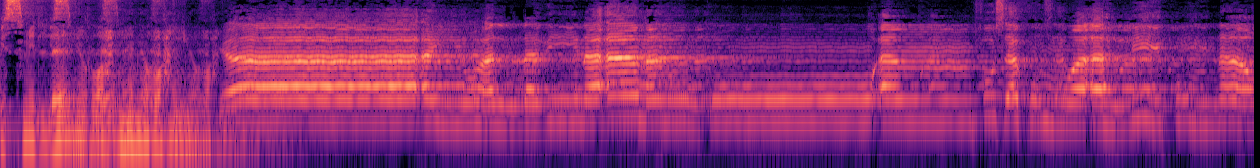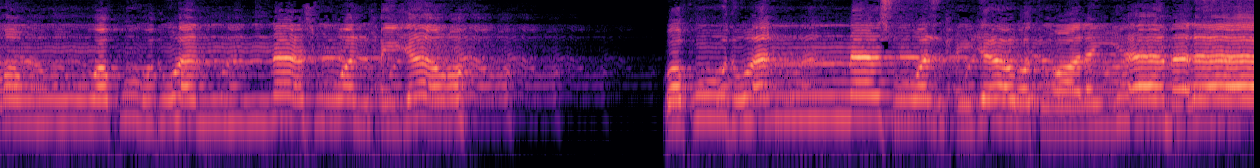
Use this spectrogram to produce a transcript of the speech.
بسم الله الرحمن الرحيم. يا أيها الذين آمنوا قوا أنفسكم وأهليكم نارا وقودها الناس والحجارة وقودها الناس والحجارة عليها ملائكة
